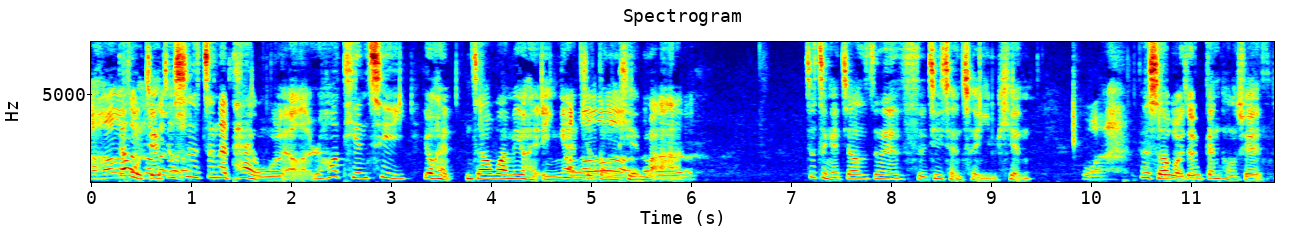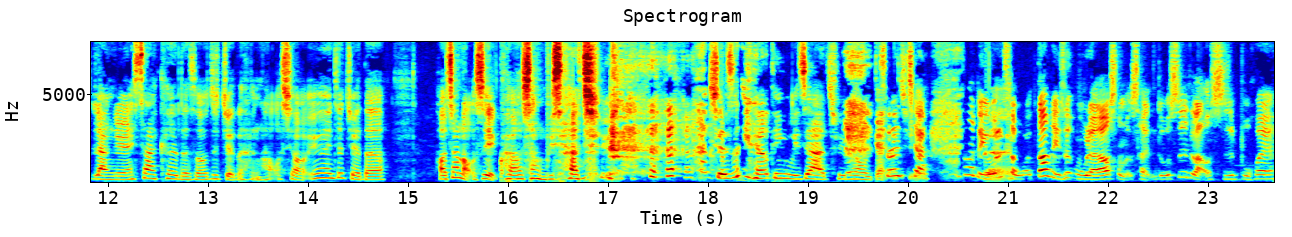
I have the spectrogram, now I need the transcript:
哦、但我觉得就 是真的太无聊了，然后天气又很，你知道外面又很阴暗，哦、就冬天嘛，嗯、就整个教室真的死气沉沉一片。哇！那时候我就跟同学两个人下课的时候就觉得很好笑，因为就觉得好像老师也快要上不下去，学生也要听不下去那种感觉。真假？到底为什么？到底是无聊到什么程度？是老师不会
